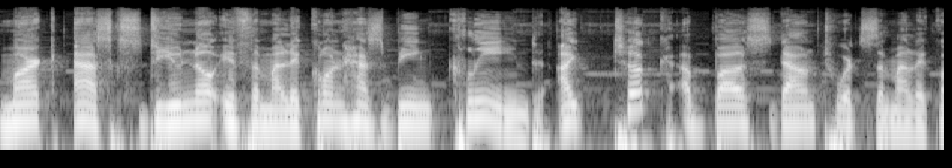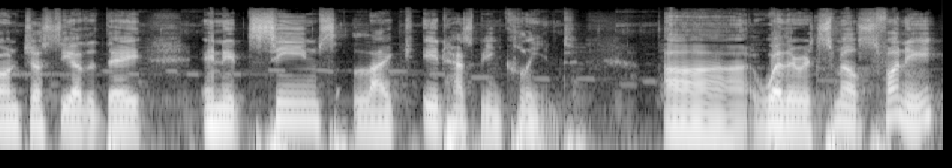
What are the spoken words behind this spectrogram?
Mark asks, Do you know if the Malecon has been cleaned? I took a bus down towards the Malecon just the other day, and it seems like it has been cleaned. Uh, whether it smells funny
